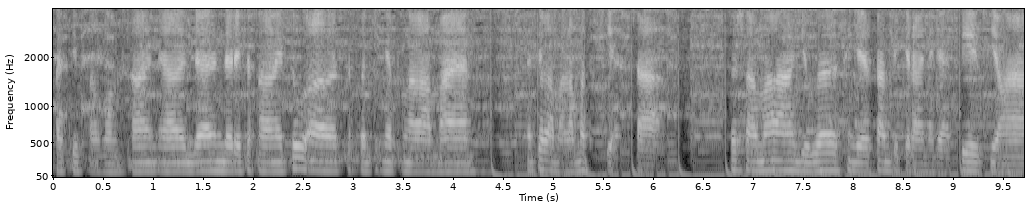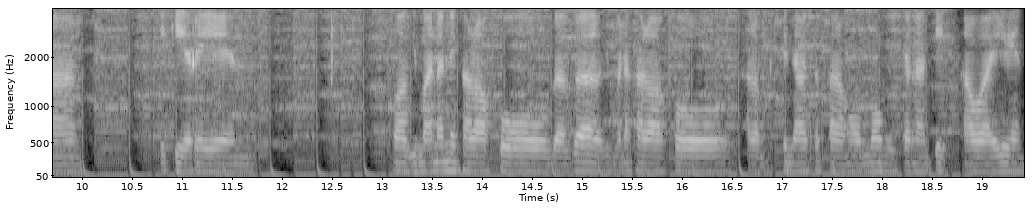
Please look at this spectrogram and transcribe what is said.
pasti melakukan kesalahan uh, dan dari kesalahan itu uh, terbentuknya pengalaman. Nanti lama-lama terbiasa. Bersama juga singkirkan pikiran negatif jangan pikirin wah gimana nih kalau aku gagal? Gimana kalau aku salah bertindak atau salah ngomong? Bisa nanti ketawain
